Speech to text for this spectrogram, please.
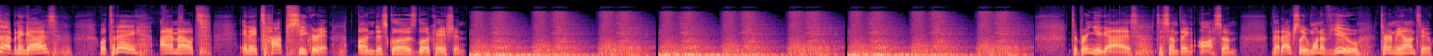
What's happening, guys? Well, today I am out in a top secret, undisclosed location. To bring you guys to something awesome that actually one of you turned me on to.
